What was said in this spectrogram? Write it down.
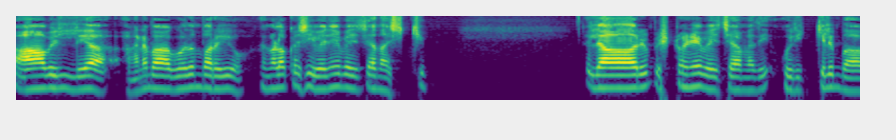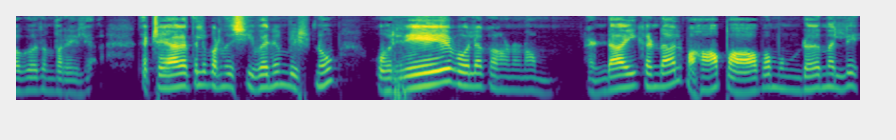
ആവില്ല. അങ്ങനെ ഭാഗവതം പറയുമോ നിങ്ങളൊക്കെ ശിവനെ ഭജിച്ചാൽ നശിക്കും. എല്ലാവരും വിഷ്ണുവിനെ ഭജിച്ചാൽ മതി. ഒരിക്കലും ഭാഗവതം പറയില്ല. ദക്ഷയാഗത്തിൽ പറഞ്ഞത് ശിവനും വിഷ്ണുവും ഒരേപോലെ കാണണം. രണ്ടായി കണ്ടാൽ മഹാപാപമുണ്ട് എന്നല്ലേ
